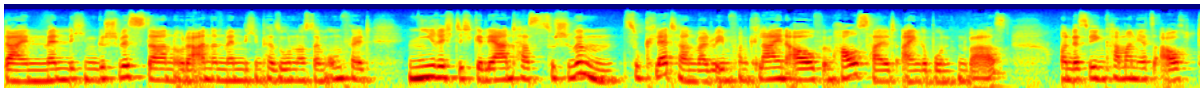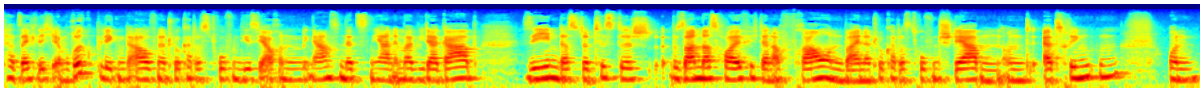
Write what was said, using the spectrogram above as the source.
deinen männlichen Geschwistern oder anderen männlichen Personen aus deinem Umfeld nie richtig gelernt hast zu schwimmen, zu klettern, weil du eben von klein auf im Haushalt eingebunden warst. Und deswegen kann man jetzt auch tatsächlich im rückblickend auf Naturkatastrophen, die es ja auch in den ganzen letzten Jahren immer wieder gab, sehen, dass statistisch besonders häufig dann auch Frauen bei Naturkatastrophen sterben und ertrinken. Und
